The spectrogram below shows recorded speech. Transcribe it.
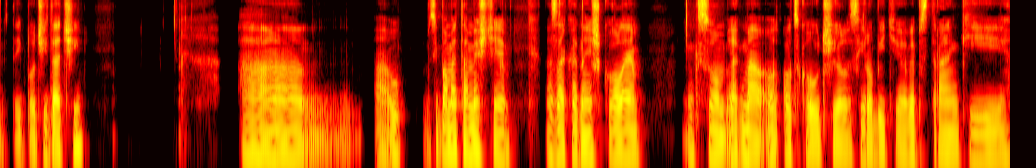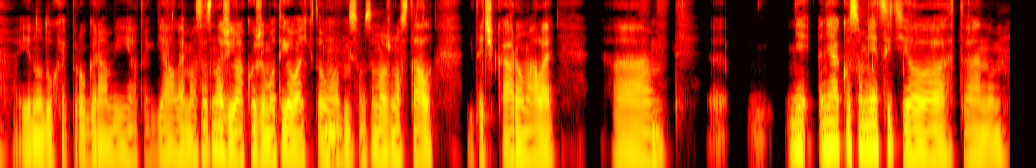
v tej počítači. A, a si pamätám ešte na základnej škole, jak, som, jak ma ocko učil si robiť web stránky, jednoduché programy a tak ďalej. Ma sa snažil akože motivovať k tomu, mm-hmm. aby som sa možno stal ITčkárom, ale um, ne, nejako som necítil ten,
